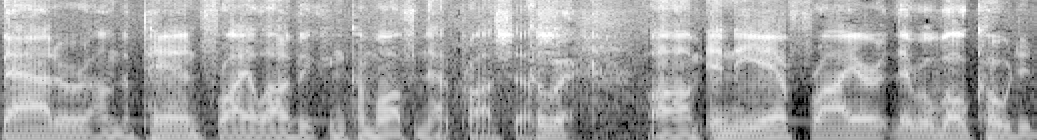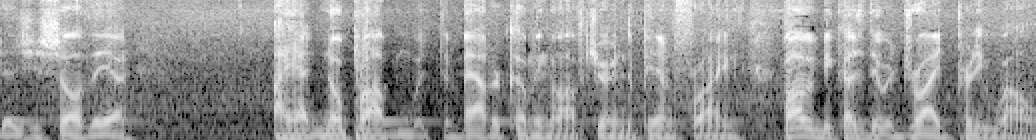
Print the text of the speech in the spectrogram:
batter on the pan fry. A lot of it can come off in that process. Correct. Um, in the air fryer, they were well coated, as you saw there. I had no problem with the batter coming off during the pan frying, probably because they were dried pretty well.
